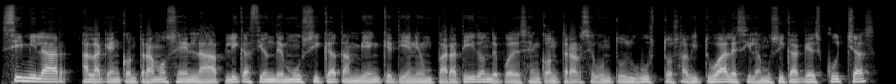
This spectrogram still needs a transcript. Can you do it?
similar a la que encontramos en la aplicación de música también que tiene un para ti, donde puedes encontrar según tus gustos habituales y la música que escuchas,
